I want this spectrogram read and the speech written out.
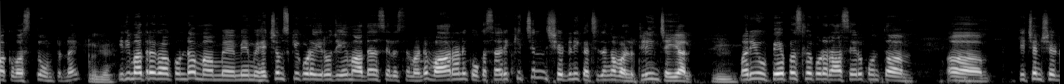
మాకు వస్తూ ఉంటున్నాయి. ఇది మాత్రం కాకుండా మా మేము హెచ్ఎంస్కి కూడా ఈ రోజు ఏం ఆదేశాలు ఇస్తున్నామంటే వారానికి ఒకసారి కిచెన్ షెడ్ని ఖచ్చితంగా వాళ్ళు క్లీన్ చేయాలి. మరియు పేపర్స్లో కూడా రాశారు కొంత కిచెన్ షెడ్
